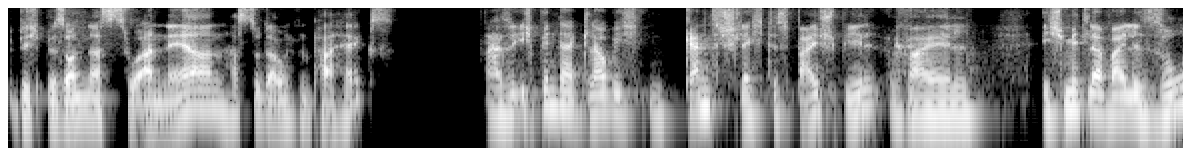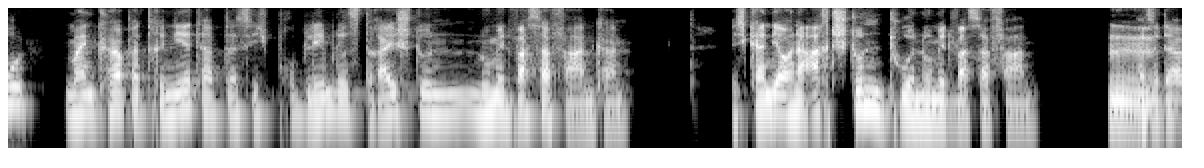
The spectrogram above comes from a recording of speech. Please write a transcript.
dich besonders zu ernähren? Hast du da irgendein paar Hacks? Also ich bin da, glaube ich, ein ganz schlechtes Beispiel, weil ich mittlerweile so meinen Körper trainiert habe, dass ich problemlos drei Stunden nur mit Wasser fahren kann. Ich kann ja auch eine Acht-Stunden-Tour nur mit Wasser fahren. Also mhm. Also da,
